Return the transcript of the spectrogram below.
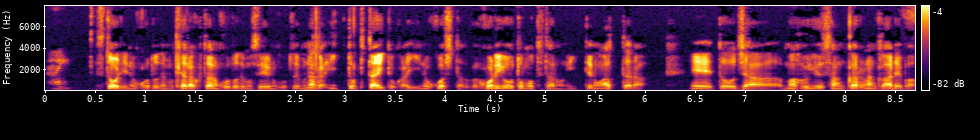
はい。ストーリーのことでもキャラクターのことでも声優のことでもなんか言っときたいとか言い残したとか、これ言おうと思ってたのにっていうのがあったら、えっ、と、じゃあ、真冬さんからなんかあれば。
